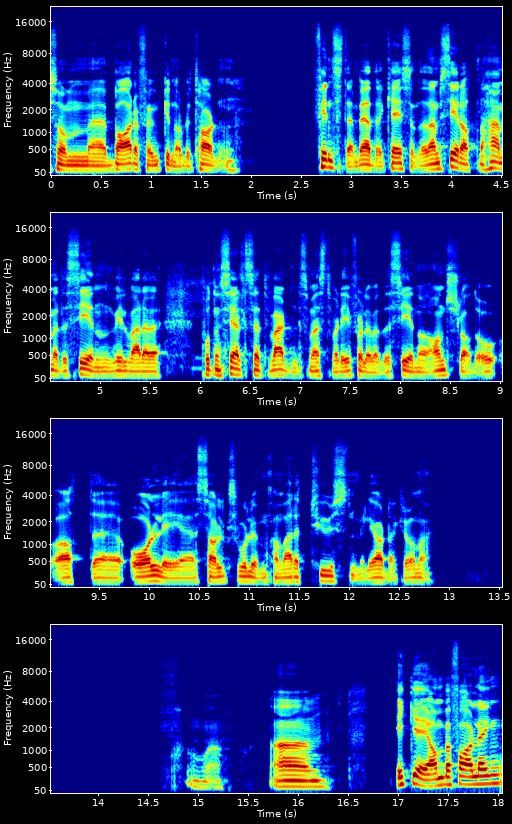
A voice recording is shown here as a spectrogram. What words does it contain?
som eh, bare funker når du tar den. Fins det en bedre case enn det? De sier at denne medisinen vil være potensielt sett verdens mest verdifulle medisin, og anslått at uh, årlig salgsvolum kan være 1000 milliarder kroner. Wow. Um, ikke i anbefaling,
